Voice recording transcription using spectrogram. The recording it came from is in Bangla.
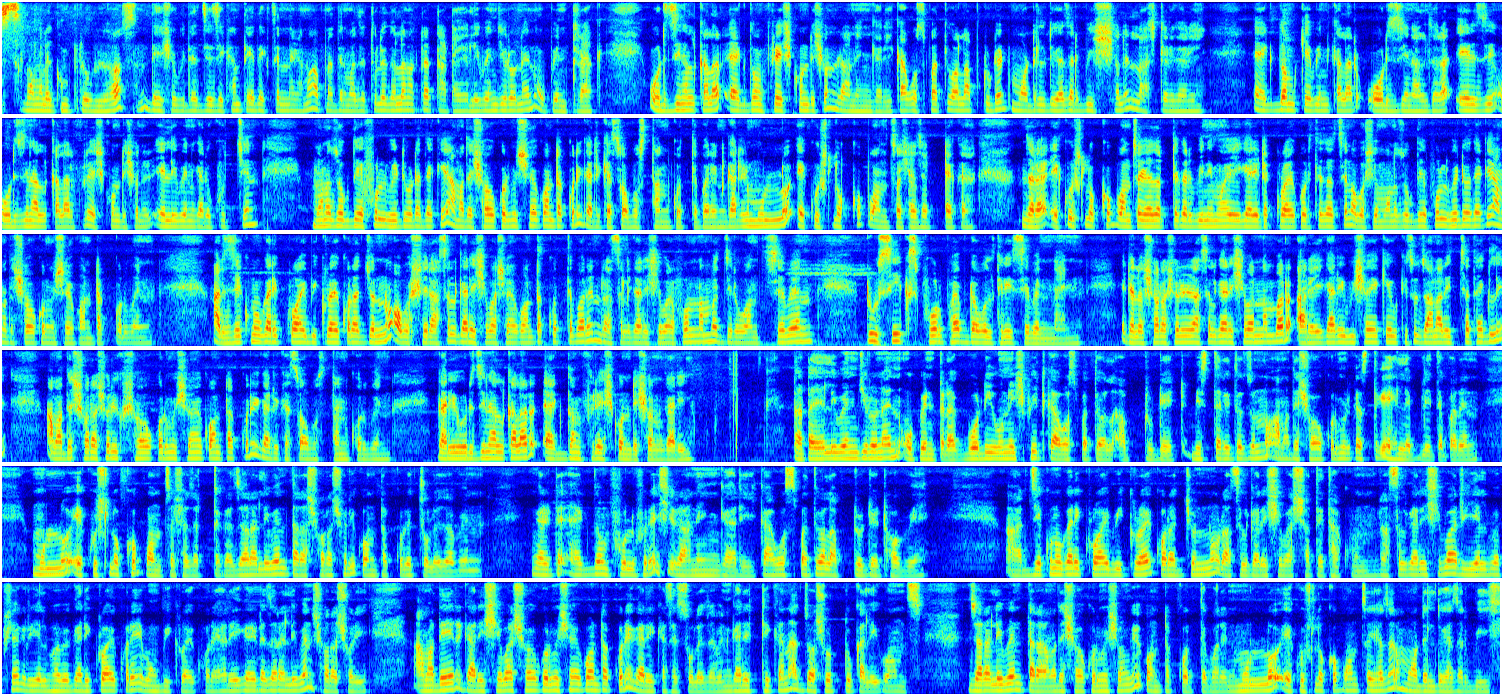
আসসালামু আলাইকুম প্রিয় ভিউয়ার্স, দেশ সুবিধা যে যেখান থেকে দেখছেন না কেন, আপনাদের মাঝে তুলে ধরলাম একটা Tata eleven zero nine open truck original colour একদম ফ্রেশ কন্ডিশন রানিং গাড়ি। কাগজপাতি all up to date model দুই হাজার বিশ সালের লাস্টের গাড়ি। একদম কেবিন কালার অরিজিনাল যারা অরিজিনাল কালার ফ্রেশ কন্ডিশনের এলিভেন গাড়ি খুঁজছেন মনোযোগ দিয়ে ফুল ভিডিওটা দেখে আমাদের সহকর্মীর সঙ্গে কন্ট্যাক্ট করে গাড়ির কাছে অবস্থান করতে পারেন। গাড়ির মূল্য একুশ লক্ষ পঞ্চাশ হাজার টাকা। যারা একুশ লক্ষ পঞ্চাশ হাজার টাকার বিনিময়ে এই গাড়িটা ক্রয় করতে যাচ্ছেন, অবশ্যই মনোযোগ দিয়ে ফুল ভিডিও দেখে আমাদের সহকর্মীর সঙ্গে কন্ট্যাক্ট করবেন। আর যে কোনো গাড়ি ক্রয় বিক্রয় করার জন্য অবশ্যই রাসেল গাড়ি সেবার সঙ্গে কন্ট্যাক্ট করতে পারেন। রাসেল গাড়ি সেবার phone number zero one seven two six four five double three seven nine এটা হলো সরাসরি রাসেল গাড়ি সেবার নাম্বার। আর এই গাড়ির বিষয়ে কেউ কিছু জানার ইচ্ছা থাকলে আমাদের সরাসরি সহকর্মীর সঙ্গে কন্ট্যাক্ট করে গাড়ির কাছে অবস্থান করবেন। গাড়ি অরিজিনাল কালার একদম ফ্রেশ কন্ডিশন গাড়ি। Tata eleven zero nine open truck body উনিশ ফিট কাগজপাতি অল আপ টু ডেট বিস্তারিত জন্য আমাদের সহকর্মীর কাছ থেকে হেল্প নিতে পারেন। মূল্য একুশ লক্ষ পঞ্চাশ হাজার টাকা। যারা নেবেন তারা সরাসরি কন্ট্যাক্ট করে চলে যাবেন। গাড়িটা একদম ফুল ফ্রেশ রানিং গাড়ি। কাগজপাতি অল আপ টু ডেট হবে। আর যে কোনো গাড়ি ক্রয় বিক্রয় করার জন্য রাসেল গাড়ি সেবার সাথে থাকুন। রাসেল গাড়ি সেবা রিয়েল ব্যবসা রিয়েলভাবে গাড়ি ক্রয় করে এবং বিক্রয় করে। আর এই গাড়িটা যারা নেবেন, সরাসরি আমাদের গাড়ি সেবার সহকর্মীর সঙ্গে কন্ট্যাক্ট করে গাড়ির কাছে চলে যাবেন। গাড়ির ঠিকানা যশোর টু কালীগঞ্জ। যারা নেবেন, তারা আমাদের সহকর্মীর সঙ্গে কন্ট্যাক্ট করতে পারেন। মূল্য একুশ লক্ষ পঞ্চাশ হাজার মডেল দুই হাজার বিশ।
